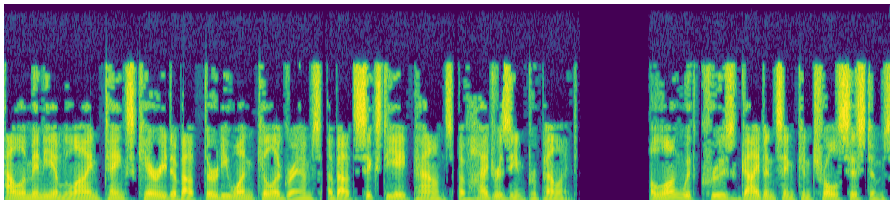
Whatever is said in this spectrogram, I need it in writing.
aluminium-lined tanks carried about 31 kilograms about 68 pounds of hydrazine propellant. Along with cruise guidance and control systems,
